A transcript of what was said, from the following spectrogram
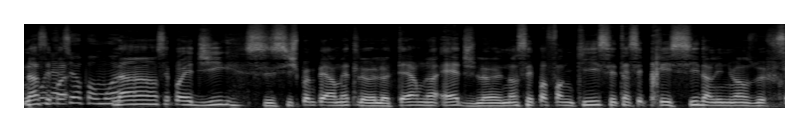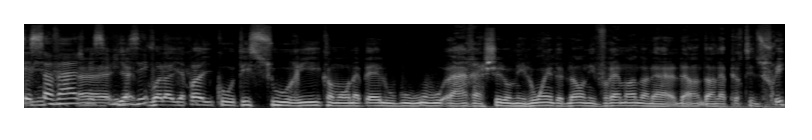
non, c'est pas pour moi Non, c'est pas edgy, si je peux me permettre le, terme, là, edge. Là, non, c'est pas funky, c'est assez précis dans les nuances de fruits. C'est sauvage mais civilisé. voilà, il y a pas le côté souris comme on appelle ou, ou arraché. On est loin de là, on est vraiment dans la, dans, la pureté du fruit.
